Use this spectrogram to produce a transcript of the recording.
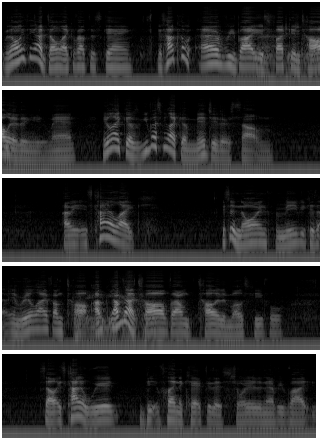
The only thing I don't like about this game is how come everybody is Ah, fucking taller than you, man? You're like a, you must be like a midget or something. I mean, it's kind of like, it's annoying for me because in real life I'm tall. Okay, I'm, I'm not tall, but I'm taller than most people. So it's kind of weird be, playing a character that's shorter than everybody.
